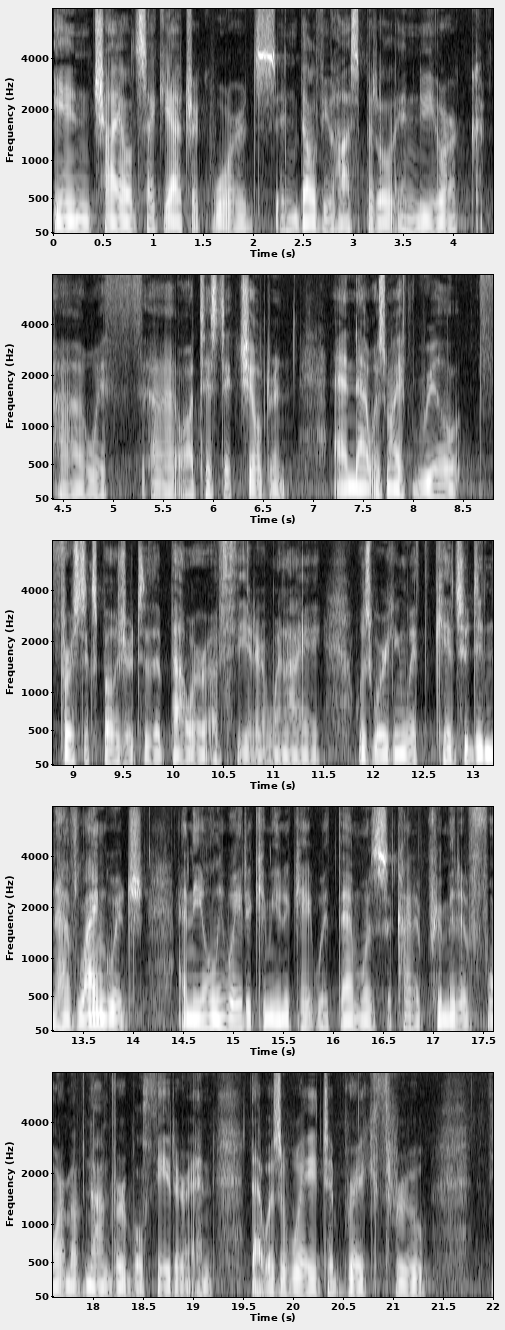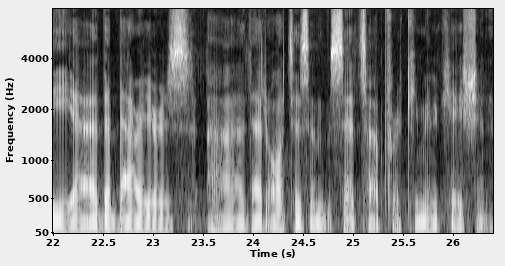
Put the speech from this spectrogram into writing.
in child psychiatric wards in Bellevue Hospital in New York uh, with uh, autistic children. And that was my real first exposure to the power of theater when I was working with kids who didn't have language, and the only way to communicate with them was a kind of primitive form of nonverbal theater. And that was a way to break through the uh, the barriers uh, that autism sets up for communication,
